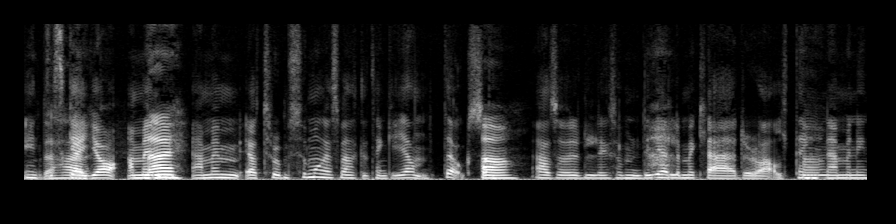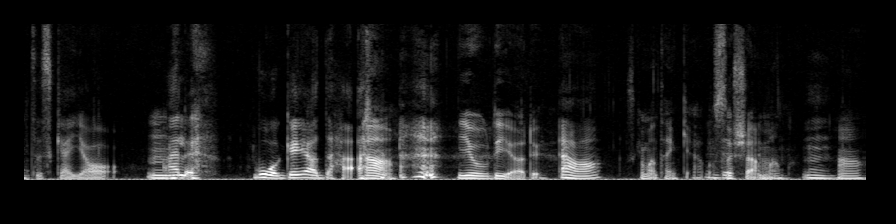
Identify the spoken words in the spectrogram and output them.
Inte ska jag. Ja, men, ja, men jag tror så många svenskar tänker jante också. Ja. Alltså liksom, det gäller med kläder och allting. Ja. Nej men inte ska jag. Mm. Eller vågar jag det här? Ja. Jo det gör du. Ja ska man tänka och så kör man. Mm. Ja.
